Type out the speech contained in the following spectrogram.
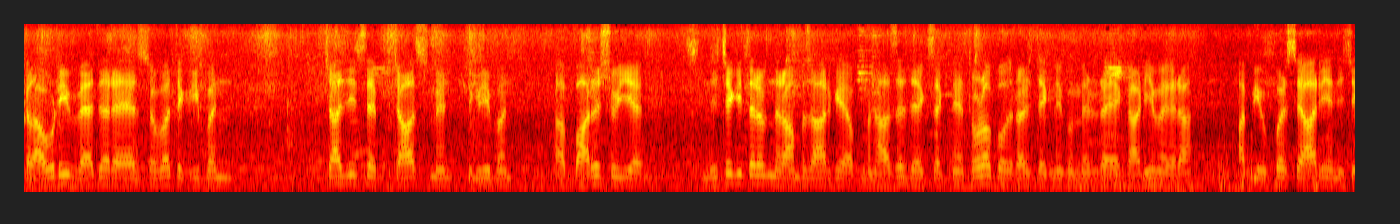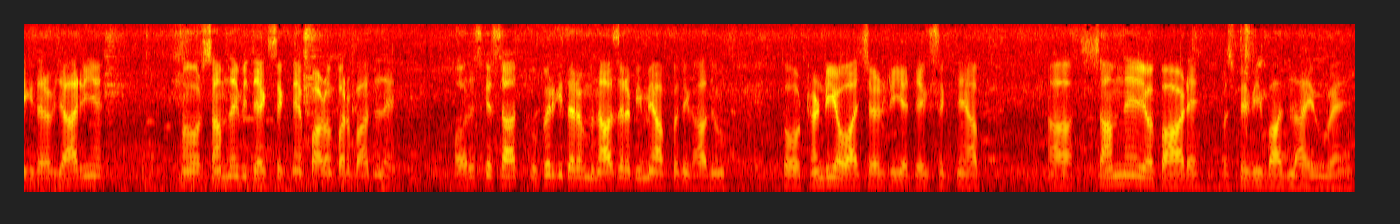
क्लाउडी वेदर है। सुबह तकरीबन 40 से 50 मिनट तकरीबन बारिश हुई है। नीचे की तरफ़ नाराम बाज़ार के आप मनाजर देख सकते हैं। थोड़ा बहुत रश देखने को मिल रहा है, गाड़ियाँ वगैरह। अभी ऊपर से आ रही हैं नीचे की तरफ़ जा रही हैं और सामने भी देख सकते हैं पहाड़ों पर बादल हैं। और इसके साथ ऊपर की तरफ़ मनाजर अभी मैं आपको दिखा दूँ तो ठंडी हवा चल रही है देख सकते हैं आप। आ, सामने जो पहाड़ है उस पर भी बादल आए हुए हैं।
